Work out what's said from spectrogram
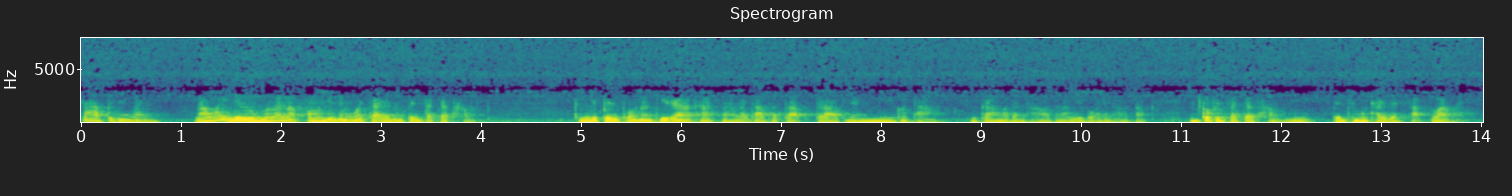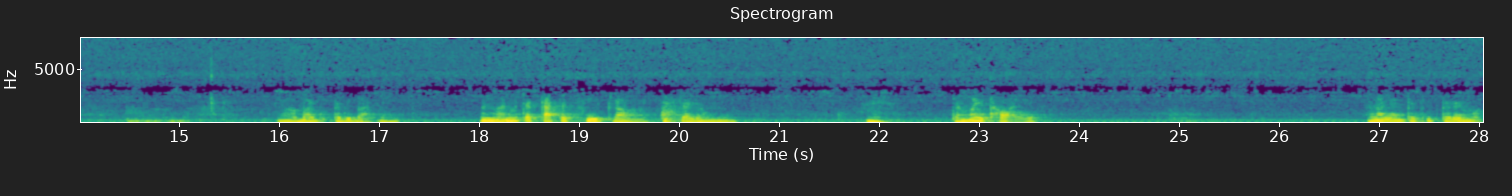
ทราบเป็นยังไงเราไม่ลืมเมื่อนั้นเพราะมันอยู่ในหัวใจมันเป็นปัจจธรรม ถึงจะเป็นพวกนั้นที่ราคะสารตาพัตตตราพินันมีก็ตามคือการมาตัญหาตัญหาอยู่พวกตัญหาตามมันก็เป็นสัจธรรมนี่ เป็นสมุทัยยศัตว์ว่าไงเรามาปฏิบัตินี้มันเหมือนมันจะกัดจะฉีกเราจิตใจตรงนี้แต่ไม่ถอยอะไรนั้นไปคิดไปได้หมด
